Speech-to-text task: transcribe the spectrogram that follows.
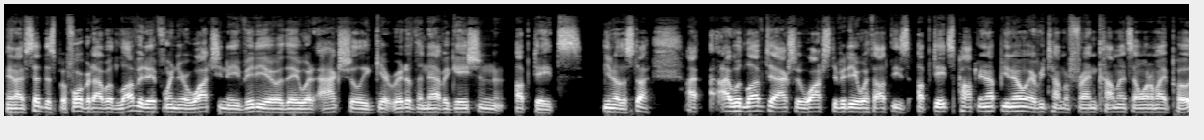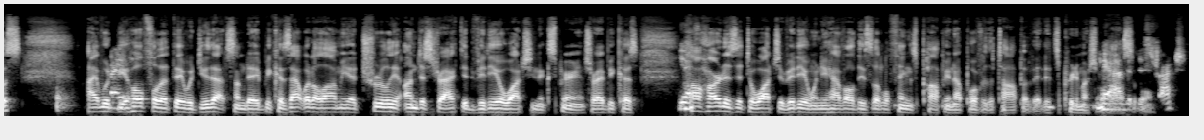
and I've said this before, but I would love it if when you're watching a video, they would actually get rid of the navigation updates you know, the stuff. I, I would love to actually watch the video without these updates popping up, you know, every time a friend comments on one of my posts. I would right. be hopeful that they would do that someday because that would allow me a truly undistracted video watching experience, right? Because yes. how hard is it to watch a video when you have all these little things popping up over the top of it? It's pretty much impossible. Yeah, distraction.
